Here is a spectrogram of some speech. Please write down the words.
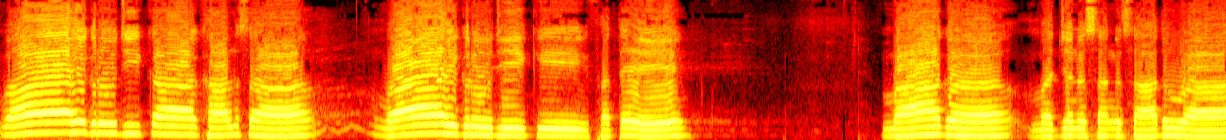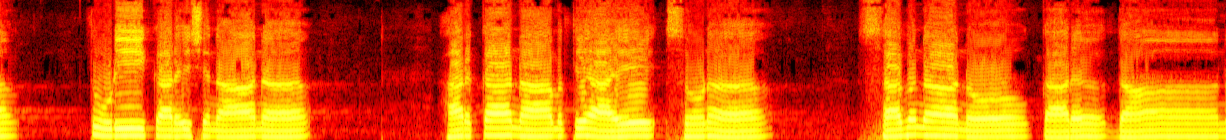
ਵਾਹਿਗੁਰੂ ਜੀ ਕਾ ਖਾਲਸਾ, ਵਾਹਿਗੁਰੂ ਜੀ ਕੀ ਫਤਿਹ। ਮਾਗ ਮਜਨ ਸੰਗ ਸਾਧੂਆ ਧੂੜੀ ਕਰ ਇਸ਼ਨਾਨ ਹਰ ਕਾ ਨਾਮ ਧਿਆਏ ਸੁਣ ਸਭਨਾ ਨੋ ਕਰ ਦਾਨ।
